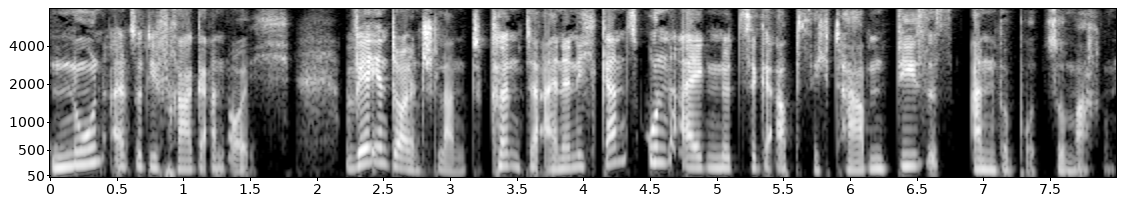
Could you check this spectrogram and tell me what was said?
Nun also die Frage an euch. Wer in Deutschland könnte eine nicht ganz uneigennützige Absicht haben, dieses Angebot zu machen?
